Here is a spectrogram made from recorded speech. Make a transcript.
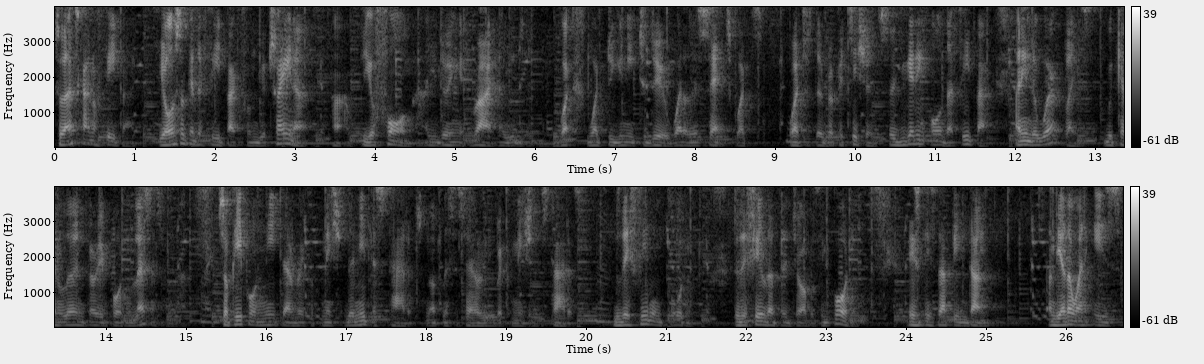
So that's kind of feedback. You also get the feedback from your trainer, uh, your form. Are you doing it right? Are you, what what do you need to do? What are the sets? What's what's the repetitions? So you're getting all that feedback. And in the workplace, we can learn very important lessons from that. So people need that recognition. They need a status, not necessarily recognition, status. Do they feel important? Do they feel that their job is important? Is, is that being done? And the other one is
